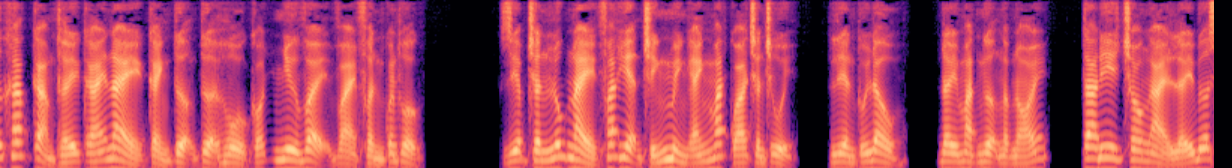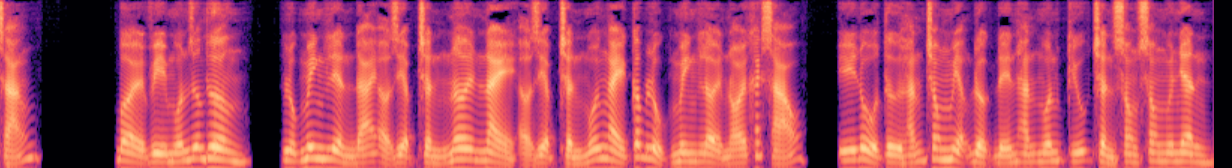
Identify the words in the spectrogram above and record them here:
tức khắc cảm thấy cái này cảnh tượng tựa hồ có như vậy vài phần quen thuộc. Diệp Trần lúc này phát hiện chính mình ánh mắt quá trần trụi, liền cúi đầu, đầy mặt ngượng ngập nói, ta đi cho ngài lấy bữa sáng. Bởi vì muốn dưỡng thương, Lục Minh liền đãi ở Diệp Trần nơi này ở Diệp Trần mỗi ngày cấp Lục Minh lời nói khách sáo, ý đồ từ hắn trong miệng được đến hắn muốn cứu Trần song song nguyên nhân,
